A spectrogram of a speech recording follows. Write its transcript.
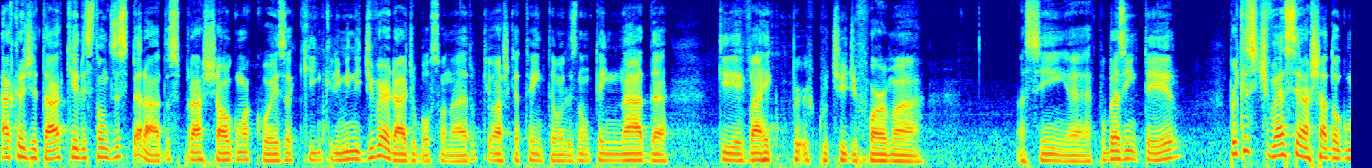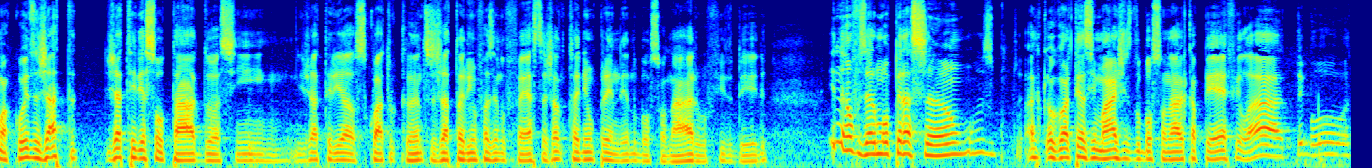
acreditar que eles estão desesperados para achar alguma coisa que incrimine de verdade o Bolsonaro, que eu acho que até então eles não têm nada que vai repercutir de forma assim, é, pro Brasil inteiro. Porque se tivessem achado alguma coisa, já, já teria soltado, assim, já teria os quatro cantos, já estariam fazendo festa, já estariam prendendo o Bolsonaro, o filho dele. E não, fizeram uma operação. Agora tem as imagens do Bolsonaro com a PF lá, de boa,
